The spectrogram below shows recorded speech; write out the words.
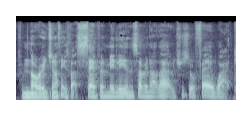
from Norwich, and I think it's about seven million, something like that, which was a fair whack.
